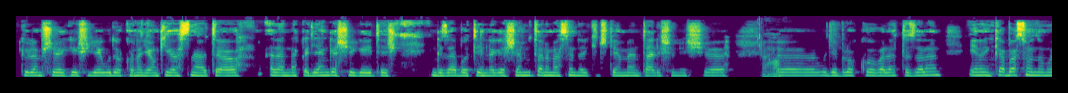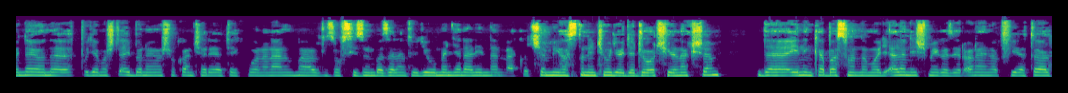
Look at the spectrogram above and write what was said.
különbségek, és ugye Udoka nagyon kihasználta a, ellennek a gyengeségeit, és igazából ténylegesen utána már szerintem egy kicsit ilyen mentálisan is uh, ugye blokkolva lett az ellen. Én inkább azt mondom, hogy nagyon, ugye most egyben nagyon sokan cserélték volna nálunk már az off-seasonban az ellen hogy jó, menjen el innen, meg hogy semmi haszna nincs, úgy, hogy a George Hillnek sem de én inkább azt mondom, hogy ellen is még azért aránylag fiatal,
